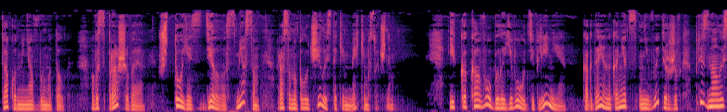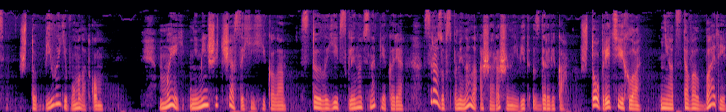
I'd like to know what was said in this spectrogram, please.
Так он меня вымотал, выспрашивая, что я сделала с мясом, раз оно получилось таким мягким и сочным. И каково было его удивление, когда я наконец, не выдержав, призналась, что била его молотком. Мэй не меньше часа хихикала. Стоило ей взглянуть на пекаря, сразу вспоминала ошарашенный вид здоровяка. Что притихло? Не отставал Барри,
